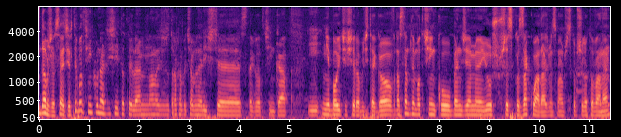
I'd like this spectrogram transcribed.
Dobrze, słuchajcie, w tym odcinku na dzisiaj to tyle. Mam nadzieję, że trochę wyciągnęliście z tego odcinka i nie boicie się robić tego. W następnym odcinku będziemy już wszystko zakładać, więc mam wszystko przygotowane.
